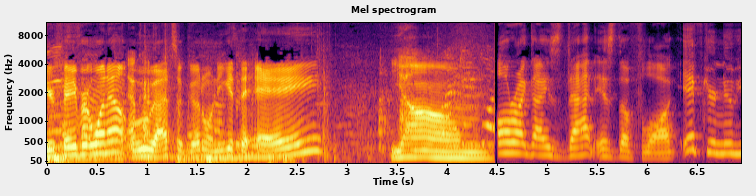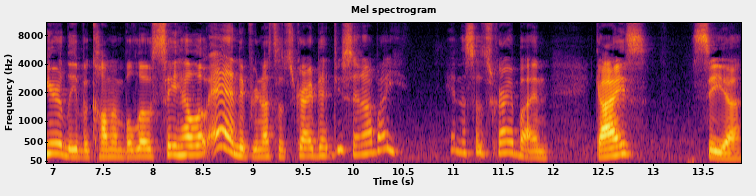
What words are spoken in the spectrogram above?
Your favorite one out? Ooh, that's a good one. You get the A. Yum. Alright guys, that is the vlog. If you're new here, leave a comment below, say hello, and if you're not subscribed yet, do so now by hitting the subscribe button. Guys, see ya.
